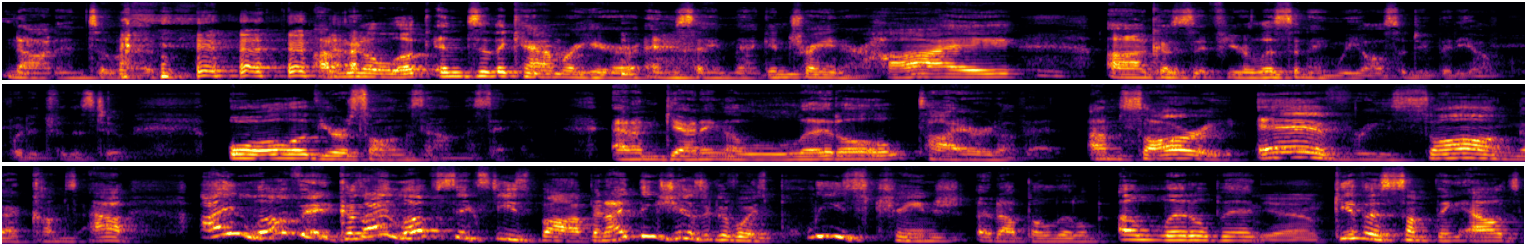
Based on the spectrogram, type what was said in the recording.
Not into it. I'm going to look into the camera here and say, Meghan Trainor, hi. Uh, because if you're listening, we also do video footage for this too. All of your songs sound the same. And I'm getting a little tired of it. I'm sorry. Every song that comes out, I love it because I love 60s bop and I think she has a good voice. Please change it up a little a little bit. Yeah. Give us something else.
